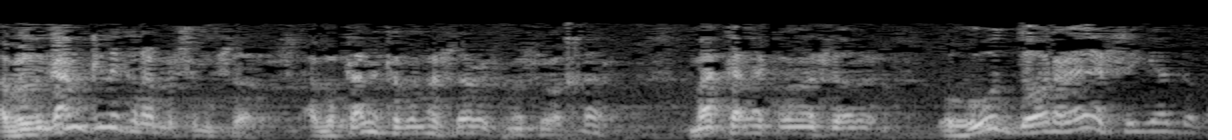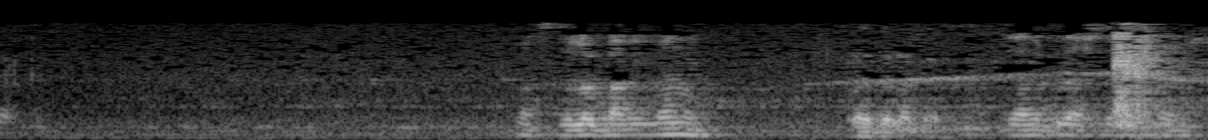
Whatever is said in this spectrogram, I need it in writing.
אבל זה גם כן נקרא בשם שורש, אבל כאן הכוונה שורש משהו אחר. מה כאן הכוונה שורש? הוא דורש שיהיה דבר כזה. זה לא בא ממנו? לא, זה לא בא. זה הנקודה של השורש.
